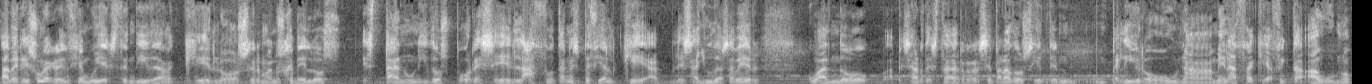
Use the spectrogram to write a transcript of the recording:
A ver, es una creencia muy extendida que los hermanos gemelos están unidos por ese lazo tan especial que les ayuda a saber cuando, a pesar de estar separados, sienten un peligro o una amenaza que afecta a uno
